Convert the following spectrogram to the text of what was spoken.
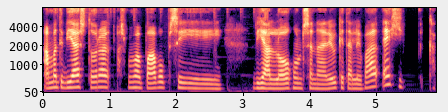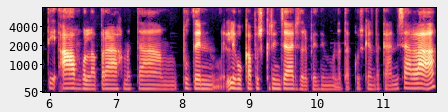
άμα την πιάσει τώρα ας πούμε από άποψη διαλόγων, σενάριου κτλ. Έχει κάτι άβολα πράγματα που δεν λίγο κάπως κριντζάρεις ρε παιδί μου να τα ακούς και να τα κάνεις αλλά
